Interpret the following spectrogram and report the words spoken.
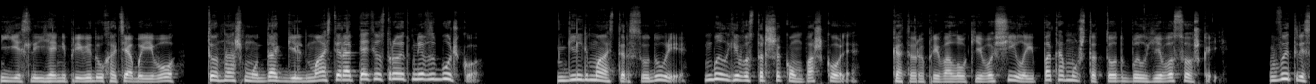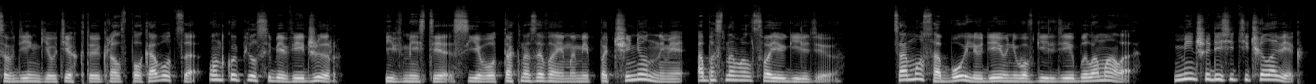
Если я не приведу хотя бы его, то наш мудак-гильдмастер опять устроит мне взбучку. Гильдмастер Судури был его старшаком по школе, который приволок его силой, потому что тот был его сошкой. Вытрясав деньги у тех, кто играл в полководца, он купил себе вейджир и вместе с его так называемыми подчиненными обосновал свою гильдию. Само собой, людей у него в гильдии было мало, меньше десяти человек,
